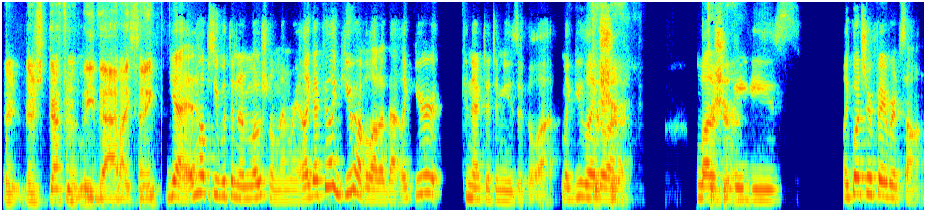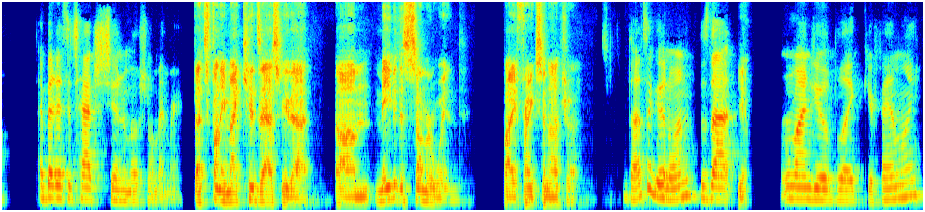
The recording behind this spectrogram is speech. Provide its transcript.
There, there's definitely that. I think. Yeah, it helps you with an emotional memory. Like I feel like you have a lot of that. Like you're connected to music a lot. Like you like For a sure. lot, of, a lot For of sure. 80s. Like, what's your favorite song? I bet it's attached to an emotional memory. That's funny. My kids ask me that. Um, maybe the Summer Wind by Frank Sinatra. That's a good one. Does that Yeah. remind you of like your family?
